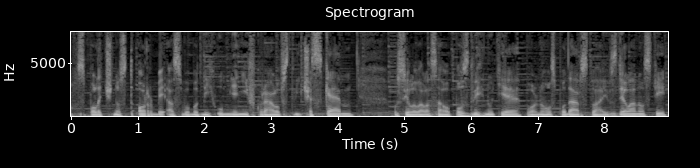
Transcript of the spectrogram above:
společnosť Orby a svobodných umení v kráľovství Českém. Usilovala sa o pozdvihnutie poľnohospodárstva aj vzdelanosti.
